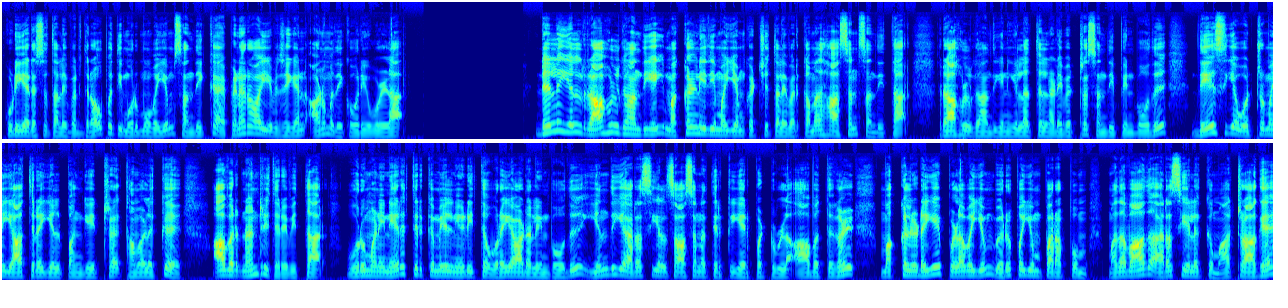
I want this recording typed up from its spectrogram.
குடியரசுத் தலைவர் திரௌபதி முர்முவையும் சந்திக்க பினராயி விஜயன் அனுமதி கோரியுள்ளார். டெல்லியில் ராகுல் காந்தியை மக்கள் நீதி மய்யம் கட்சித் தலைவர் கமல்ஹாசன் சந்தித்தார். ராகுல் காந்தியின் இல்லத்தில் நடைபெற்ற சந்திப்பின் போது தேசிய ஒற்றுமை யாத்திரையில் பங்கேற்ற கமலுக்கு அவர் நன்றி தெரிவித்தார். ஒரு மணி நேரத்திற்கு மேல் நீடித்த உரையாடலின் போது இந்திய அரசியல் சாசனத்திற்கு ஏற்பட்டுள்ள ஆபத்துகள் மக்களிடையே பிளவையும் வெறுப்பையும் பரப்பும் மதவாத அரசியலுக்கு மாற்றாக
